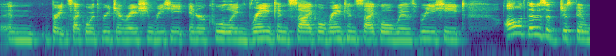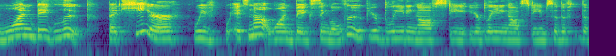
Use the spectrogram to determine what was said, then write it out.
and Brayton cycle with regeneration, reheat, intercooling, Rankine cycle, Rankine cycle with reheat, all of those have just been one big loop. But here we've it's not one big single loop. You're bleeding off steam. You're bleeding off steam, so the the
